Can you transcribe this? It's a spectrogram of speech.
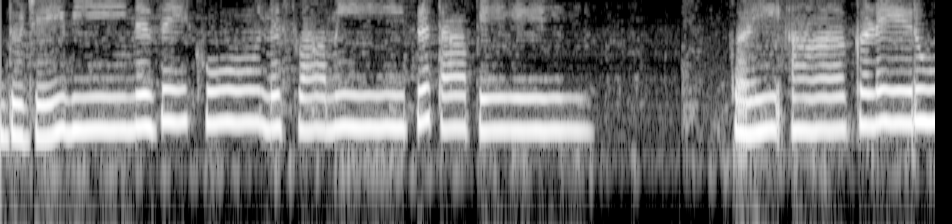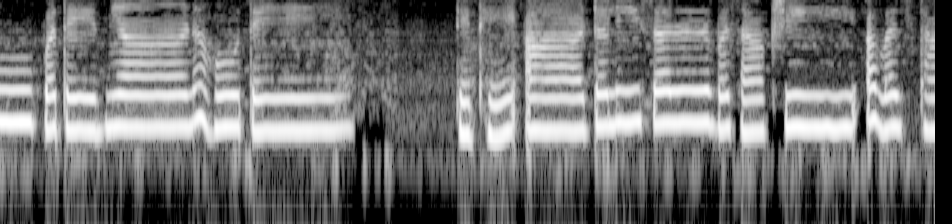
दुजे वीन जे खून स्वामी प्रतापे। कळे आकळे रूप ते ज्ञान होते। तेथे आटली सर्व साक्षी अवस्था.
